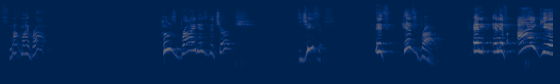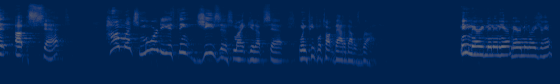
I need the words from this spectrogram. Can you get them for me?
it's not my bride. Whose bride is the church? It's Jesus. It's his bride. And, and if I get upset, how much more do you think Jesus might get upset when people talk bad about his bride? Any married men in here? Married men, raise your hand.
